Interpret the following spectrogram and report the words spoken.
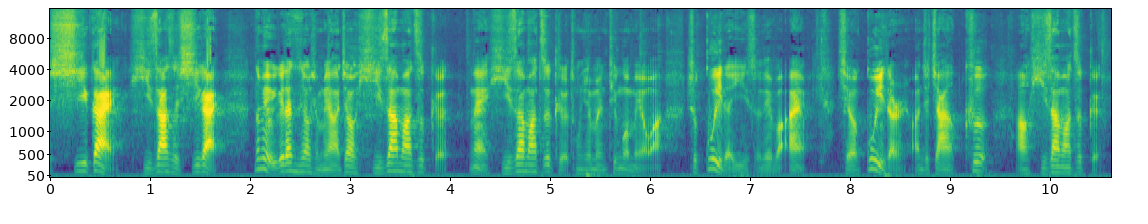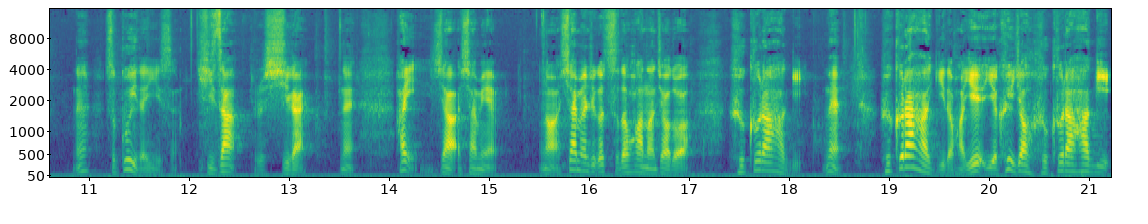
膝盖，hiza 是膝盖。那么有一个单词叫什么呀？叫 hiza m a z u k 那 hiza m a z u k 同学们听过没有啊？是跪的意思，对吧？哎，写个跪字儿啊，就加个 k 啊，hiza m a z u k 嗯，是跪的意思。hiza 就是膝盖。那嗨，下下面啊，下面这个词的话呢，叫做 hukurahagi。那 hukurahagi 的话，也也可以叫 hukurahagi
